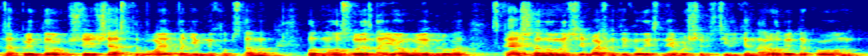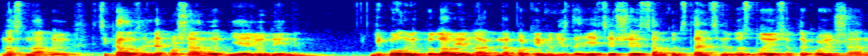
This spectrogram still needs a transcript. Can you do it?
запитував, що часто буває в подібних обставинах, одного свого знайомого і друга, скаже, шановний, чи бачив ти колись небо, щоб стільки народу такого наснагою стікалося для пошани однієї людини. Ніколи відповідав юнак, навпаки, мені здається, що і сам Констанцій не достоївся б такої шани.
